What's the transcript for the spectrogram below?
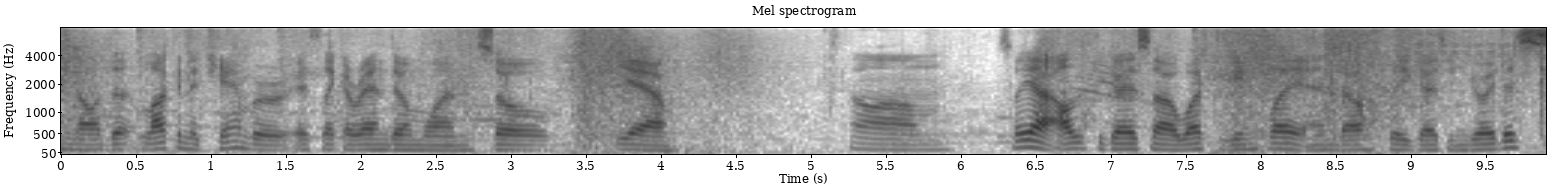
you know the luck in the chamber is like a random one. So yeah. Um, so yeah I'll let you guys uh, watch the gameplay and uh, hopefully you guys enjoy this.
